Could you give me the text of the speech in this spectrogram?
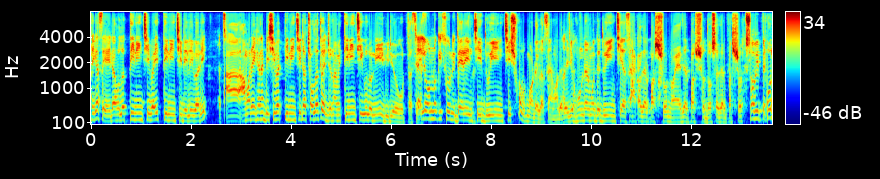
ঠিক আছে? এটা হলো তিন ইঞ্চি বাই তিন ইঞ্চি ডেলিভারি আচ্ছা। আমার এখানে বেশিরভাগ তিন ইঞ্চিটা চলে তো এর জন্য আমি তিন ইঞ্চি গুলো নিয়েই ভিডিও করতেছি চাইলে অন্য কিছু দেড় ইঞ্চি দুই ইঞ্চি সব মডেল আছে আমাদের। এই যে আচ্ছা। হোন্ডার মধ্যে দুই ইঞ্চি আছে আট হাজার পাঁচশো নয় হাজার পাঁচশো দশ হাজার পাঁচশো। সবই ফোন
